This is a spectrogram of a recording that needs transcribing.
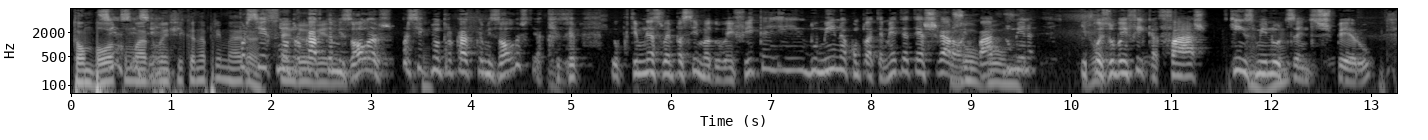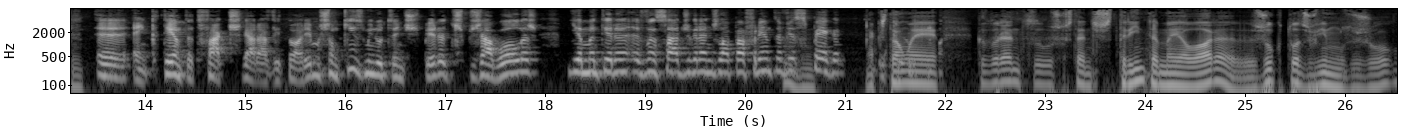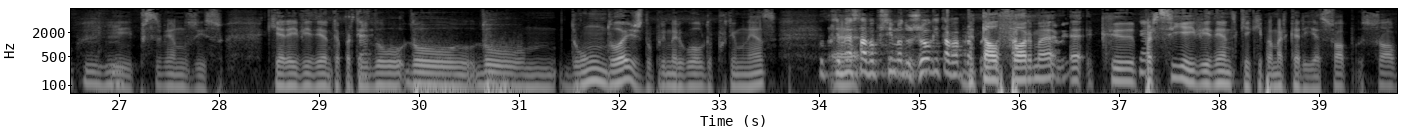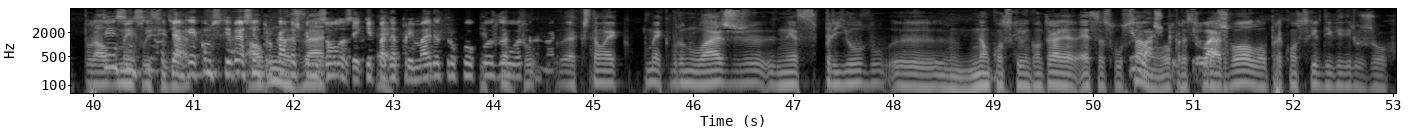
tão boa sim, como sim, a do Benfica na primeira. Parecia que tinham trocado camisolas. Parecia que tinham trocado de camisolas. Quer dizer, o Portimonense vem para cima do Benfica e domina completamente até chegar ao Jogo. empate, domina. E depois o Benfica faz 15 uhum. minutos em desespero, uh, em que tenta de facto chegar à vitória, mas são 15 minutos em desespero a despejar bolas e a manter avançados grandes lá para a frente a ver uhum. se pega. A questão é que durante os restantes 30, meia hora, julgo que todos vimos o jogo uhum. e percebemos isso que era evidente a partir do, do, do, do 1-2, do primeiro gol do Portimonense, o Portimonense uh, estava por cima do jogo e estava De tal forma uh, que sim. parecia evidente que a equipa marcaria, só, só por alguma sim, sim, infelicidade. Tiago, é como se tivessem trocado as camisolas, a equipa é. da primeira trocou com a da outra. É? A questão é como é que Bruno Lage, nesse período, uh, não conseguiu encontrar essa solução, ou para segurar a bola, ou para conseguir dividir o jogo.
